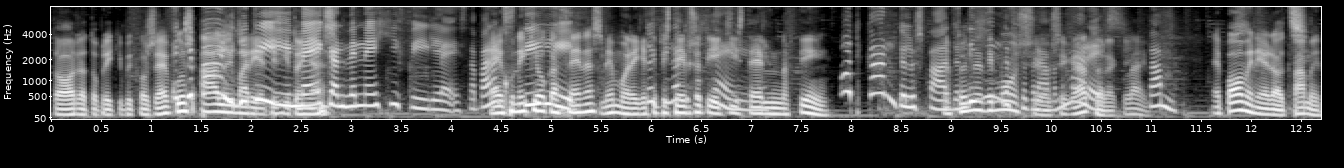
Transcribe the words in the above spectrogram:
τώρα το πριγκιπικό Ε, ζεύγος, και πάλι, άλλο η Μαρία της γιατί η γειτονιάς. Μέγαν δεν έχει φίλες. Θα πάρει Έχουν και ο καθένας. Ναι, μωρέ, γιατί Το κοινό πιστεύεις τι ότι το εκεί θέλει. στέλνουν αυτοί; Κάνει τέλος πάντων. Αυτό δεν είναι γίνεται αυτό το δημόσιο. πράγμα. δεν Σιγά μ' τώρα, αρέσει. Κλάιν. Πάμε. Επόμενη ερώτηση. Πάμε.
